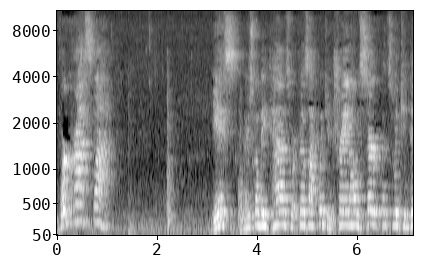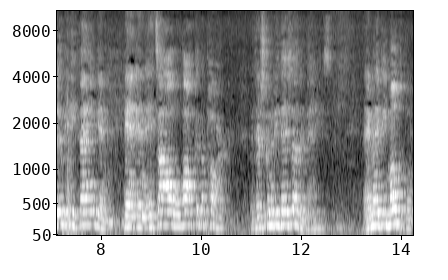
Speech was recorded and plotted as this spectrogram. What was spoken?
if we're Christ-like, yes, there's going to be times where it feels like we can tread on serpents, we can do anything, and, and, and it's all a walk in the park. But there's going to be those other days. There may be multiple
